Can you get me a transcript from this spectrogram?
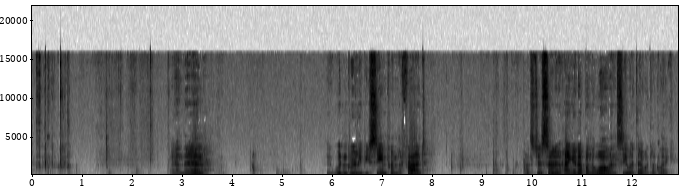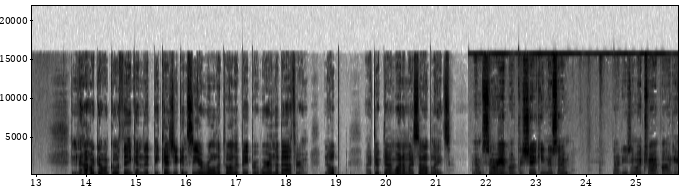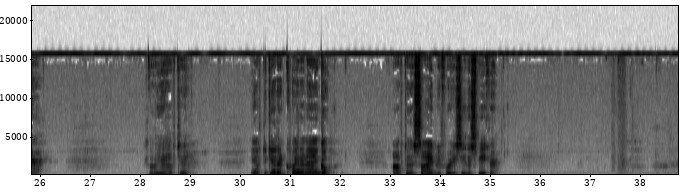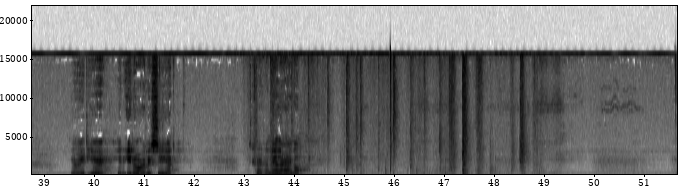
And then it wouldn't really be seen from the front. Let's just sort of hang it up on the wall and see what that would look like. Now don't go thinking that because you can see a roll of toilet paper, we're in the bathroom. Nope, I took down one of my saw blades. I'm sorry about the shakiness. I'm not using my tripod here. So you have to you have to get at quite an angle off to the side before you see the speaker. You're right here, you, you don't really see it. Let's try from the other angle.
